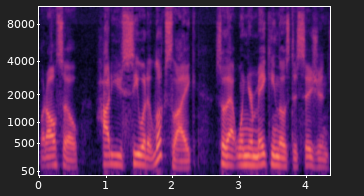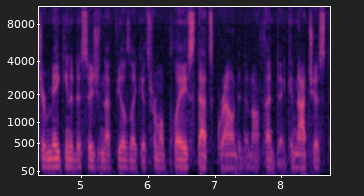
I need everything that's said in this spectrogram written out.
but also how do you see what it looks like so that when you're making those decisions, you're making a decision that feels like it's from a place that's grounded and authentic and not just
